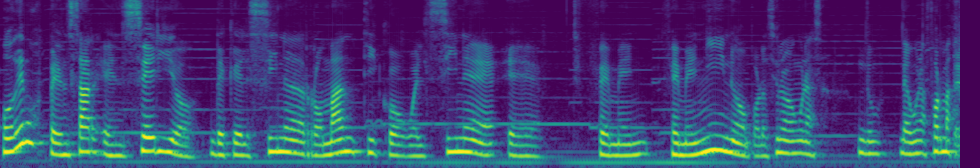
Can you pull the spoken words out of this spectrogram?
¿podemos pensar en serio de que el cine romántico o el cine eh, femen- femenino, por decirlo de alguna, de, de alguna forma, Sí.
